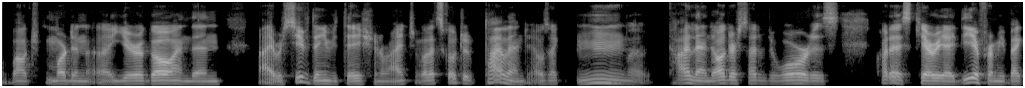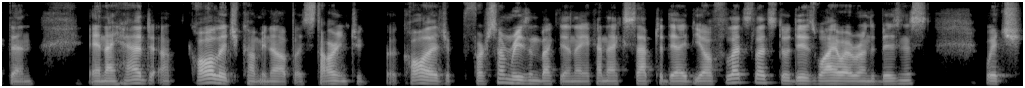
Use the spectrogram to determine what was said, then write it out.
about more than a year ago, and then I received the invitation, right? Well, let's go to Thailand. I was like, mm, Thailand, the other side of the world is quite a scary idea for me back then. And I had a college coming up. I started to college for some reason back then. I kind of accepted the idea of let's let's do this while I run the business, which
